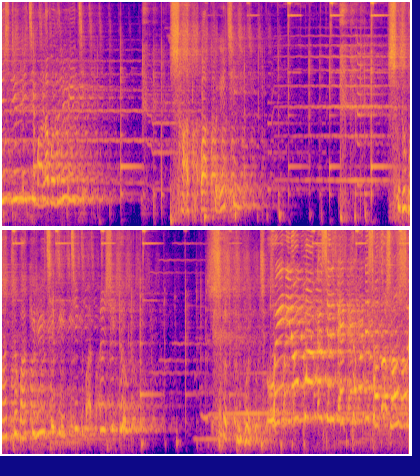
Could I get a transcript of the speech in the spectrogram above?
দৃষ্টি হয়েছে মালা বদলে হয়েছে। সাত পাক হয়েছে। শুধুমাত্র বাকি রয়েছে কিঞ্চিত মাত্র শুধু। সত্যি বলেছ। ওই নিরম্ব আকাশের ব্যাখ্যা মানে শত সহস্র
